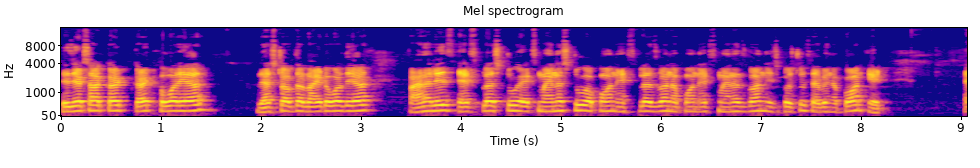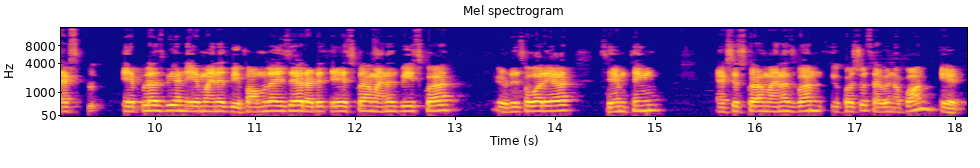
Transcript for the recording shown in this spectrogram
digits are cut cut over here. Rest of the right over there Final is x plus 2 x minus 2 upon x plus 1 upon x minus 1 is equal to 7 upon 8. x a plus b and a minus b. Formula is there that is a square minus b square. It is over here same thing. X square minus 1 equals to 7 upon 8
